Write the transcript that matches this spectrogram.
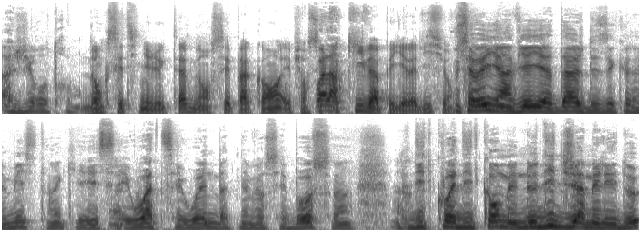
agir autrement. Donc c'est inéluctable, mais on ne sait pas quand, et puis on ne sait pas qui va payer l'addition. Vous savez, il y a un vieil adage des économistes hein, qui est say what, say when, but never say both. Hein. dites quoi, dites quand, mais ne dites jamais les deux.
